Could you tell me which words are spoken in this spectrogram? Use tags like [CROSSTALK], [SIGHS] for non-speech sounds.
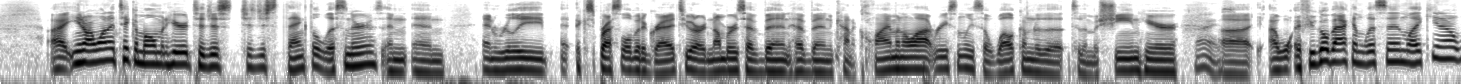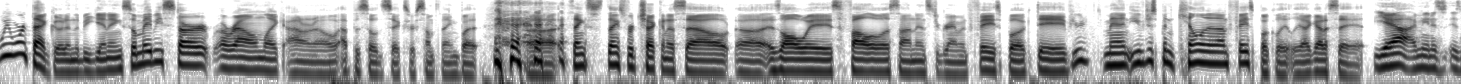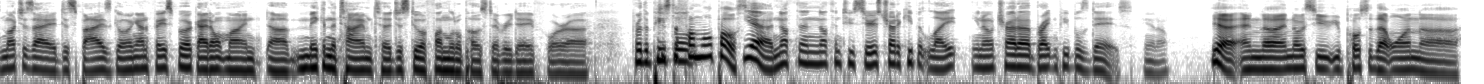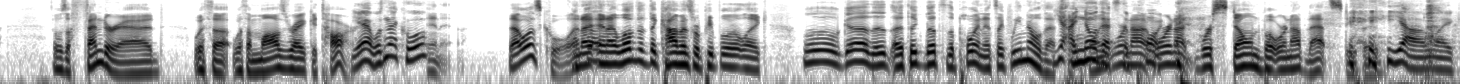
I, you know, I want to take a moment here to just to just thank the listeners and and and really express a little bit of gratitude. Our numbers have been have been kind of climbing a lot recently, so welcome to the to the machine here. Nice. Uh, I if you go back and listen, like you know, we weren't that good in the beginning, so maybe start around like I don't know, episode six or something. But [LAUGHS] uh, thanks thanks for checking us out. Uh, as always, follow us on Instagram and Facebook. Dave, you're man, you've just been killing it on Facebook lately. I gotta say it. Yeah, I mean, as, as much as I despise going on Facebook, I don't mind uh, making the time to just do a fun little post every day for uh, for the people. Just a fun little post. Yeah, nothing nothing too serious. Try to keep it light. You know, try to brighten people's days. You know. Yeah, and uh, I noticed you you posted that one. Uh, it was a Fender ad with a with a Mosrite guitar Yeah, wasn't that cool? in it. That was cool, and I I, and I love that the comments where people are like, "Oh God, I think that's the point." It's like we know that. Yeah, I know that's we're the not, point. We're not. We're stoned, but we're not that [LAUGHS] stupid. yeah, I'm like,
